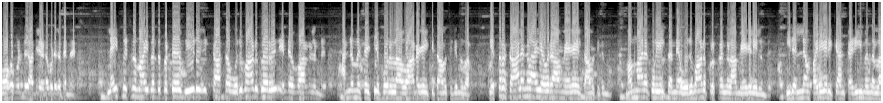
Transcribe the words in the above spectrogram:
മോഹമുണ്ട് അതിൽ ഇടപെടുക തന്നെ. ലൈഫ് മിഷനുമായി ബന്ധപ്പെട്ട് വീട് കിട്ടാത്ത ഒരുപാട് പേർ എന്റെ വാർഡിലുണ്ട്. അന്നമ്മ ശശിയെ പോലുള്ള വാടകയ്ക്ക് താമസിക്കുന്നവർ. എത്ര കാലങ്ങളായി അവർ ആ മേഖലയിൽ താമസിക്കുന്നു. മമ്മാലക്കുടിയിൽ തന്നെ ഒരുപാട് പ്രശ്നങ്ങൾ ആ മേഖലയിലുണ്ട്. ഇതെല്ലാം പരിഹരിക്കാൻ കഴിയുമെന്നുള്ള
